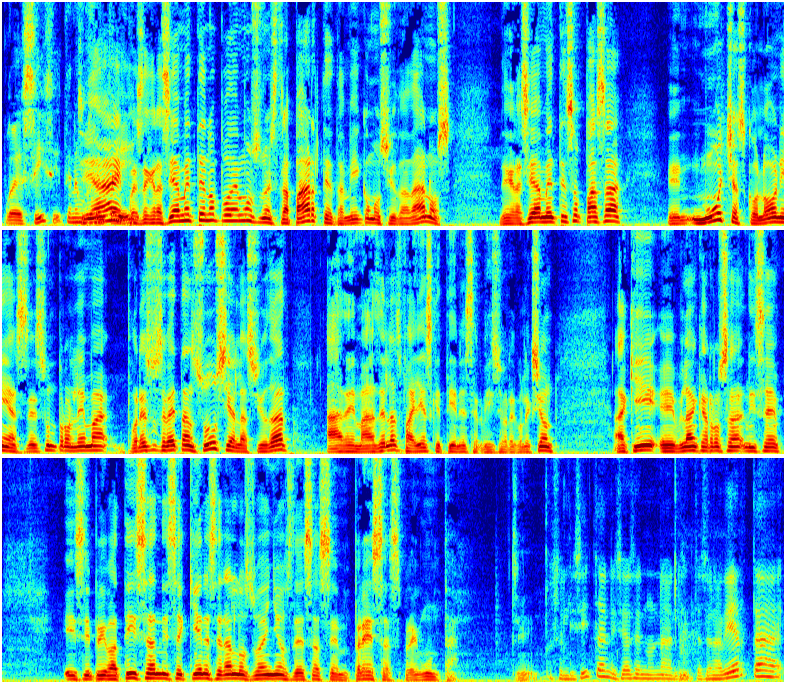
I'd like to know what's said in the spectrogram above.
pues sí, sí, tenemos sí, hay, Pues desgraciadamente no podemos nuestra parte también como ciudadanos. Desgraciadamente eso pasa en muchas colonias. Es un problema, por eso se ve tan sucia la ciudad además de las fallas que tiene el servicio de recolección. Aquí eh, Blanca Rosa dice, y si privatizan, dice, ¿quiénes serán los dueños de esas empresas? Pregunta. Pues se licitan y se hacen una licitación abierta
